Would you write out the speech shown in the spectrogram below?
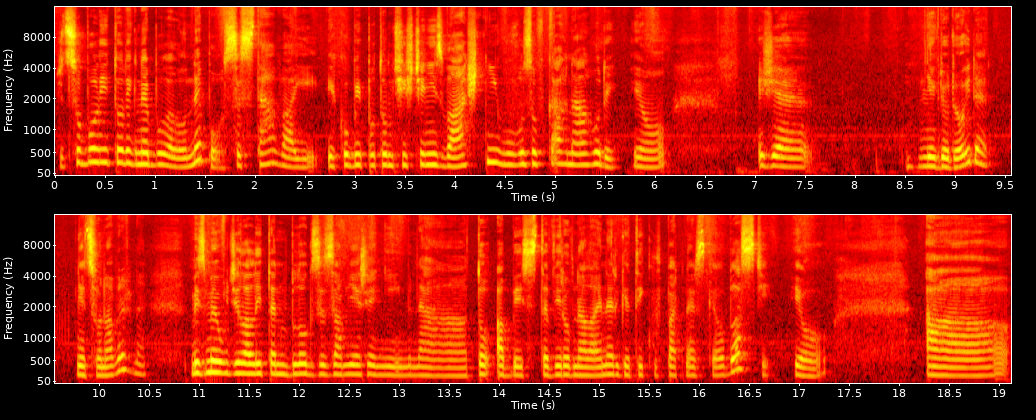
Že co bolí, tolik nebolelo. Nebo se stávají jakoby potom čištění zvláštní v uvozovkách náhody. Jo? Že někdo dojde, něco navrhne. My jsme udělali ten blok se zaměřením na to, abyste vyrovnala energetiku v partnerské oblasti. Jo. A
